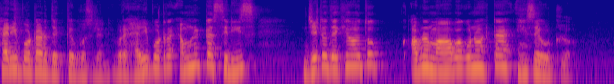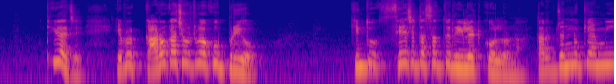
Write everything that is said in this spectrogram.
হ্যারি পটার দেখতে বসলেন। এবার হ্যারি পটার এমন একটা সিরিজ যেটা দেখে হয়তো আপনার মা বাবা কোনো একটা হেসে উঠল। ঠিক আছে? এবার কারও কাছে ওটা খুব প্রিয়, কিন্তু সে সেটার সাথে রিলেট করল না। তার জন্য কি আমি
